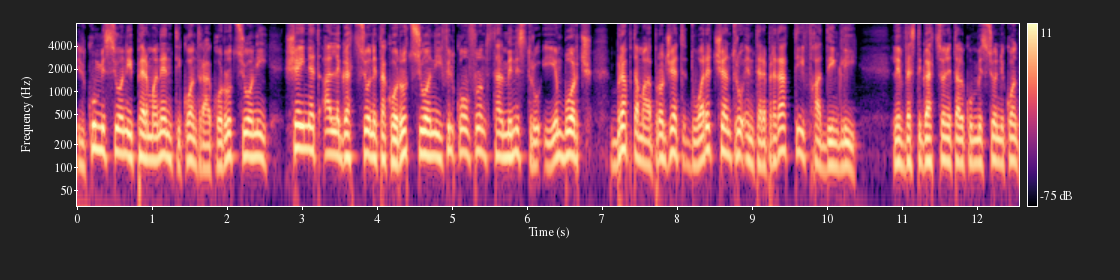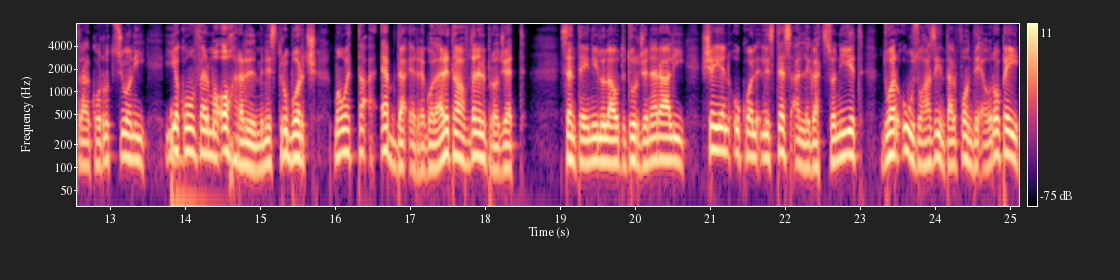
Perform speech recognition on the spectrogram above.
Il-Kummissjoni Permanenti kontra l-Korruzzjoni xejnet allegazzjoni ta' korruzzjoni fil-konfront tal-Ministru Ian Borg b'rabta mal-proġett dwar iċ-Ċentru Interpretattiv Ħad Dingli. L-investigazzjoni tal-Kummissjoni kontra l-Korruzzjoni hija konferma oħra li l-Ministru Borg ma wettaq ebda irregolarità f'dan il-proġett. Sentejn ilu l-Awditur Ġenerali xejjen ukoll l-istess allegazzjonijiet dwar użu ħażin tal-fondi Ewropej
